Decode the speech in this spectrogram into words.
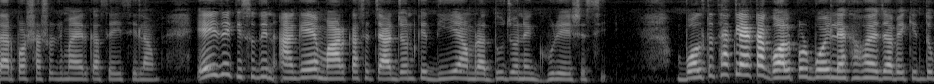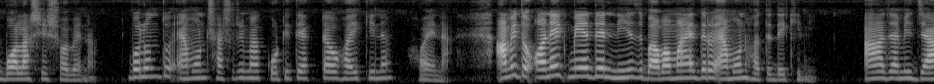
তারপর শাশুড়ি মায়ের কাছেই ছিলাম। এই যে কিছুদিন আগে মার কাছে চারজনকে দিয়ে আমরা দুজনে ঘুরে এসেছি। বলতে থাকলে একটা গল্পর বই লেখা হয়ে যাবে, কিন্তু বলা শেষ হবে না। বলুন তো, এমন শাশুড়ি মা কোটিতে একটাও হয় কি না? হয় না। আমি তো অনেক মেয়েদের নিজ বাবা মায়েদেরও এমন হতে দেখিনি। আজ আমি যা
